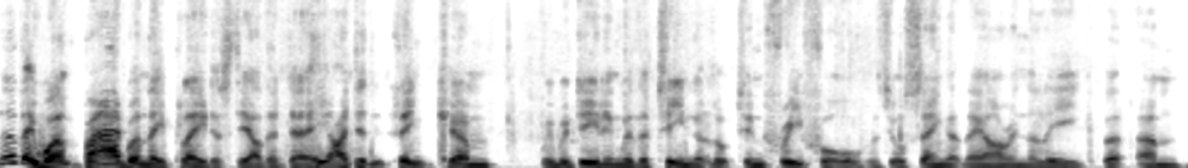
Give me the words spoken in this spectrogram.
no, they weren't bad when they played us the other day. I didn't think um, we were dealing with a team that looked in free fall, as you're saying that they are in the league. But um,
